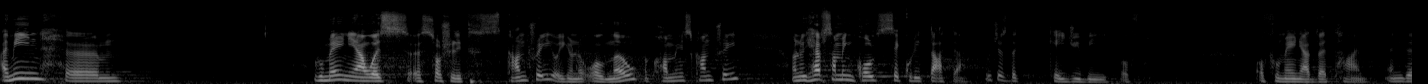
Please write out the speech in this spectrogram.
I mean, um, Romania was a socialist country, or you know, all know, a communist country, and we have something called Securitate, which is the KGB of, of Romania at that time. And uh,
